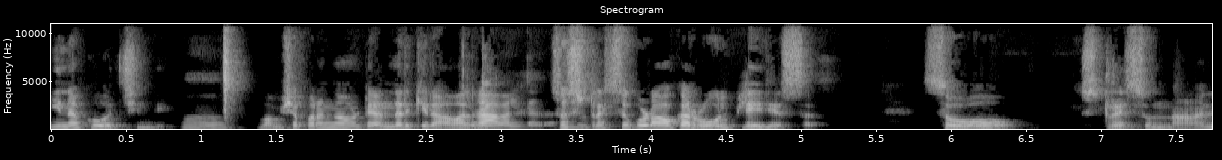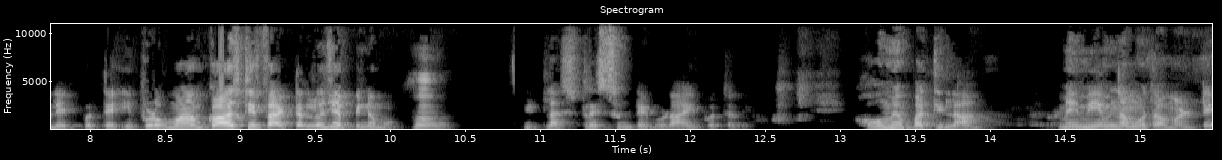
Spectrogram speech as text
ఈయనకు వచ్చింది. వంశపరంగా ఉంటే అందరికీ రావాలి సో స్ట్రెస్ కూడా ఒక రోల్ ప్లే చేస్తుంది. సో స్ట్రెస్ ఉన్నా లేకపోతే ఇప్పుడు మనం పాజిటివ్ ఫ్యాక్టర్లు చెప్పినాము. ఇట్లా స్ట్రెస్ ఉంటే కూడా అయిపోతుంది. హోమియోపతిలా మేము ఏం నమ్ముతామంటే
